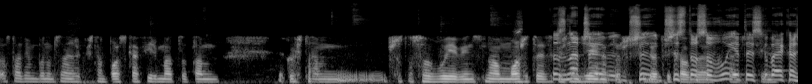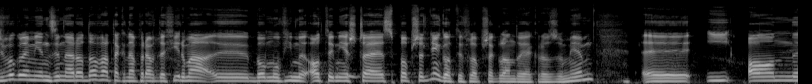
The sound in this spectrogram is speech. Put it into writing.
ostatnio było napisane, że jakaś tam polska firma to tam jakoś tam przystosowuje, więc no może to jest To znaczy, na przy, przystosowuje to jest chyba jakaś w ogóle międzynarodowa tak naprawdę firma, y, bo mówimy o tym jeszcze z poprzedniego Tyflo Przeglądu, jak rozumiem. Y, I on, y,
